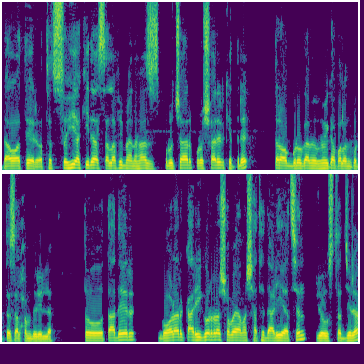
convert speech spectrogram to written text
দাওয়াতের অর্থাৎ সহি আকিদা সালাফি মানহাজ প্রচার প্রসারের ক্ষেত্রে তারা অগ্রগামী ভূমিকা পালন করতেছে, আলহামদুলিল্লাহ। তো তাদের গড়ার কারিগররা সবাই আমার সাথে দাঁড়িয়ে আছেন, প্রিয় উস্তাদজিরা।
